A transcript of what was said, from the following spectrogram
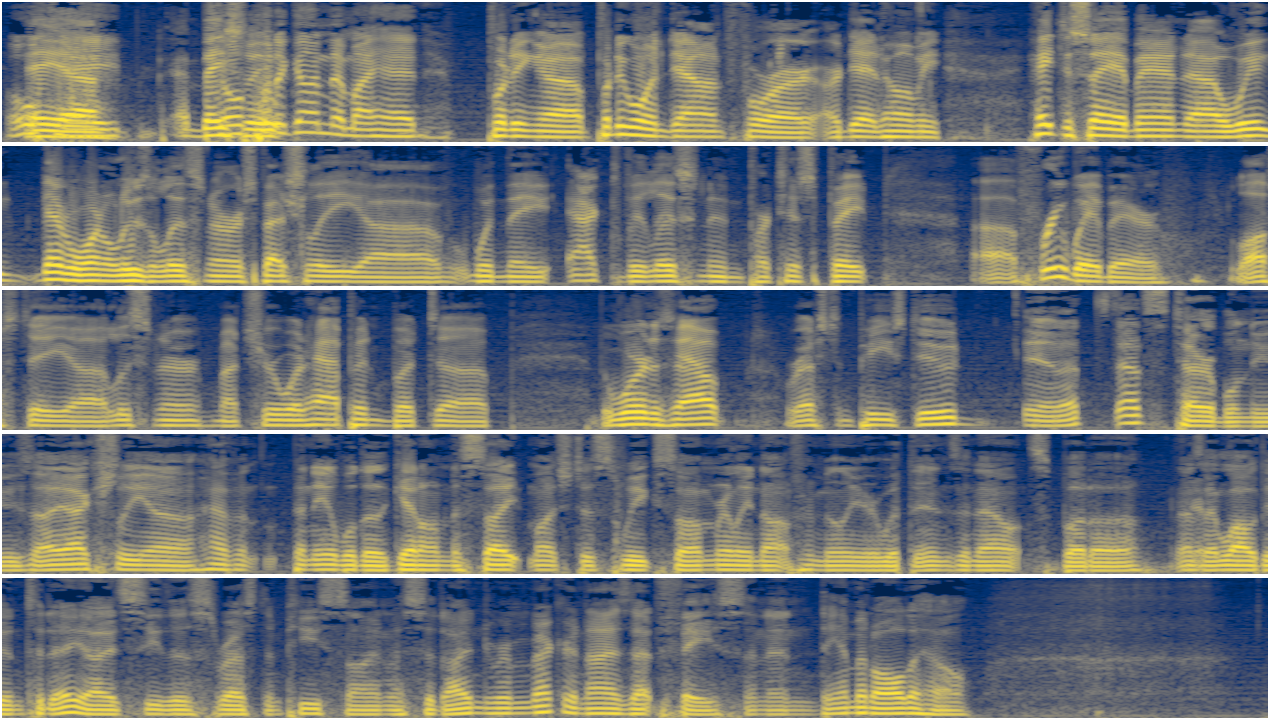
Hey, okay. uh, basically, Don't put a gun to my head. putting uh, putting one down for our, our dead homie. Hate to say it, man. Uh, we never want to lose a listener, especially uh, when they actively listen and participate. Uh, Freeway Bear lost a uh, listener. Not sure what happened, but uh, the word is out. Rest in peace, dude. Yeah, that's that's terrible news. I actually uh, haven't been able to get on the site much this week, so I'm really not familiar with the ins and outs. But uh, as I logged in today, I see this rest in peace sign. I said I recognize that face, and then damn it all to hell.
